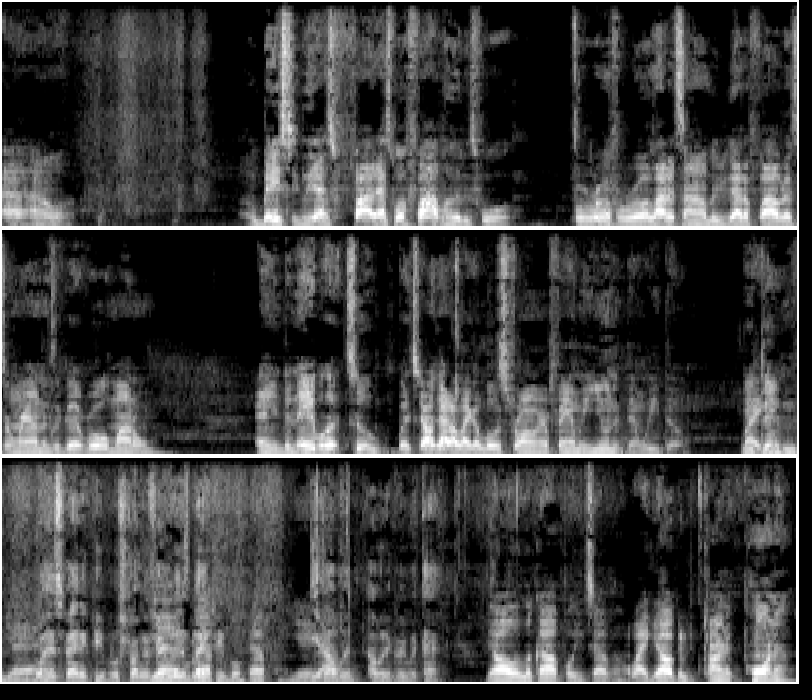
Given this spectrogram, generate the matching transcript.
I, I don't. Basically, that's fa- That's what fatherhood is for. For real, for real. A lot of times, if you got a father that's around as a good role model, and the neighborhood too, but y'all got a, like a little stronger family unit than we do. Like, think? yeah, Well, Hispanic people, stronger yeah, family than black def- people. Definitely, yeah. Yeah, I would I would agree with that. Y'all look out for each other. Like y'all can turn a corner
